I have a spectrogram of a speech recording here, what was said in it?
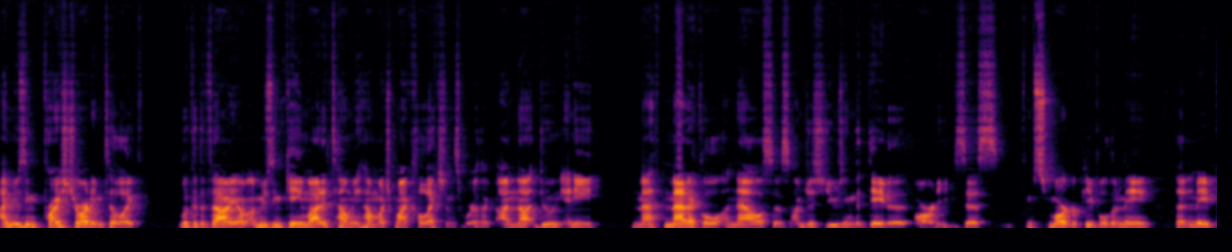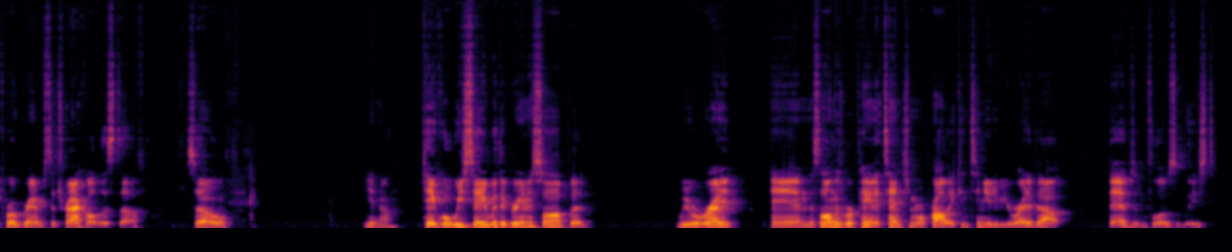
I'm using price charting to like look at the value. I'm- using Game Eye to tell me how much my collection's worth. Like I'm not doing any mathematical analysis. I'm just using the data that already exists from smarter people than me that made programs to track all this stuff. So, you know, take what we say with a grain of salt, but we were right. And as long as we're paying attention, we'll probably continue to be right about the ebbs and flows at least.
